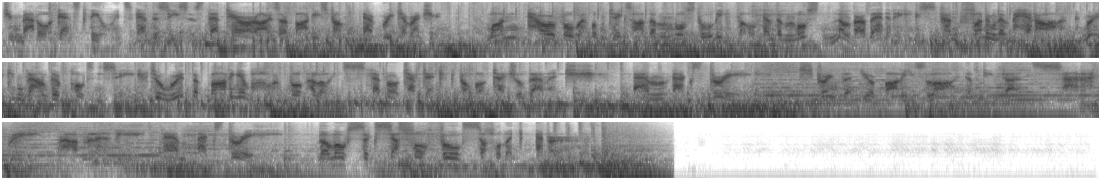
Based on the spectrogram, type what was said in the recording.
waging battle against ailments and diseases that terrorize our bodies from every direction. One powerful weapon takes on the most lethal and the most number of enemies, confronting them head on, breaking down their potency to rid the body of harmful elements that protect it from potential damage. MX3. Strengthen your body's line of defense. MX3. The most successful food supplement ever.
